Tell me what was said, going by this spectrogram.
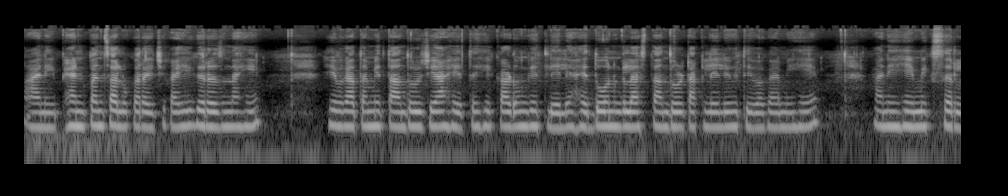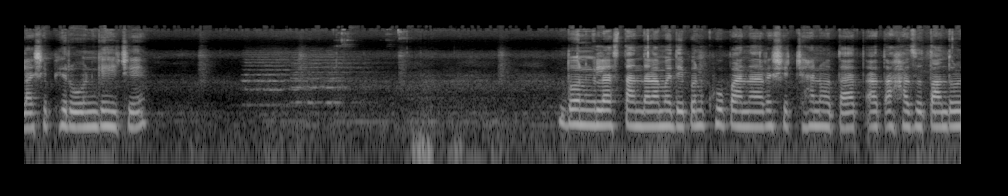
आणि फॅन पण चालू करायची काही गरज नाही. हे बघा आता मी तांदूळ जे आहे तर हे काढून घेतलेले आहे. दोन ग्लास तांदूळ टाकलेले होते बघा मी हे. आणि हे मिक्सरला असे फिरवून घ्यायचे. दोन ग्लास तांदळामध्ये पण खूप अनारसे छान होतात. आता हा जो तांदूळ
